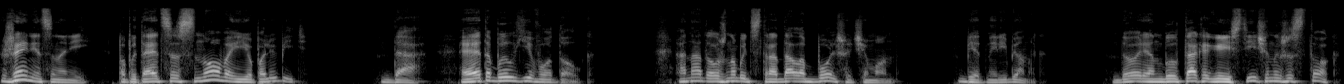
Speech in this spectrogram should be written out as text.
женится на ней, попытается снова ее полюбить. Да, это был его долг. Она, должно быть, страдала больше, чем он. Бедный ребенок. Дориан был так эгоистичен и жесток.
